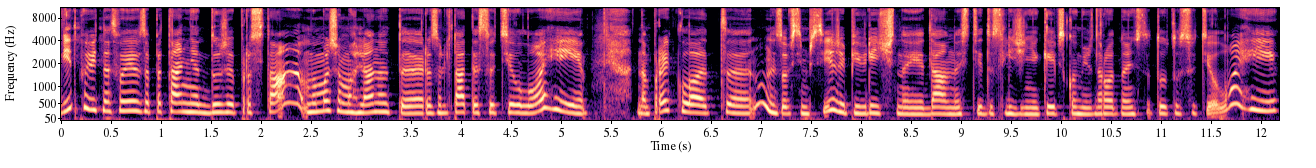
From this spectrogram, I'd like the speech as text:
Відповідь на своє запитання дуже проста. Ми можемо глянути результати соціології, наприклад, ну не зовсім свіжі, піврічної давності дослідження Київського міжнародного інституту соціології,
